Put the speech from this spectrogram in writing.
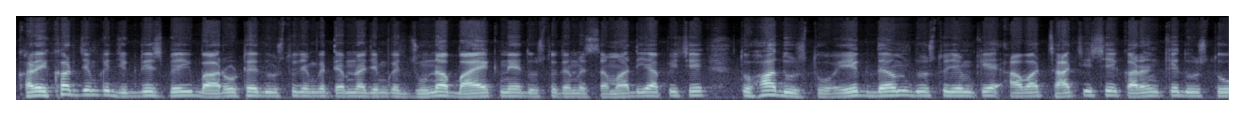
ખરેખર જેમ કે જિગ્નેશભાઈ બારોટે દોસ્તો જેમ કે તેમના જેમ કે જૂના બાઇકને દોસ્તો તેમને સમાધિ આપી છે તો હા દોસ્તો એકદમ દોસ્તો જેમ કે આ વાત સાચી છે કારણ કે દોસ્તો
